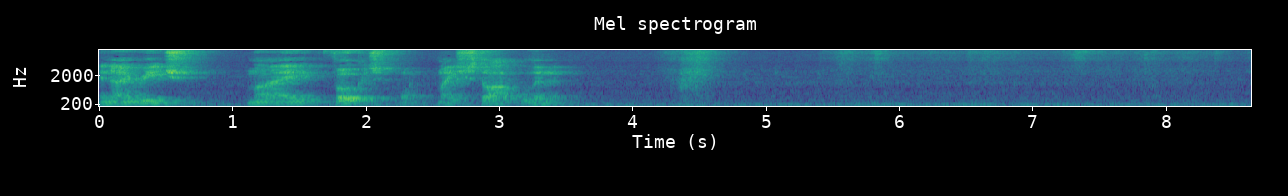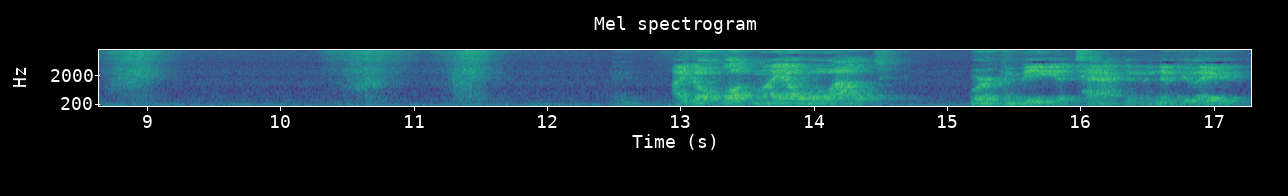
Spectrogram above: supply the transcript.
and I reach my focus point, my stop limit. Don't lock my elbow out where it can be attacked and manipulated,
